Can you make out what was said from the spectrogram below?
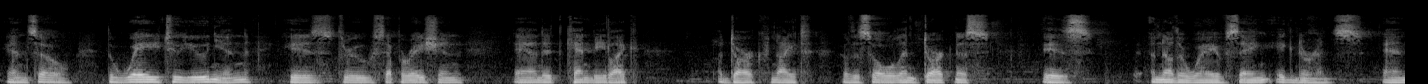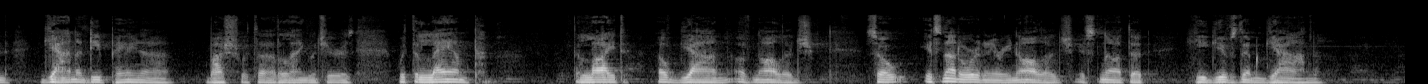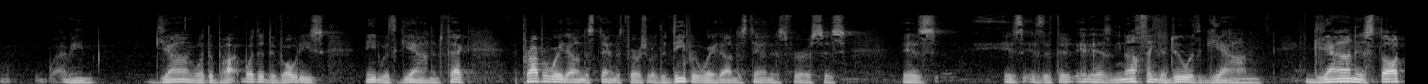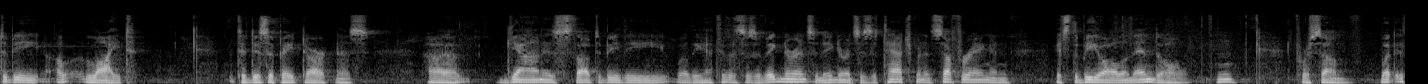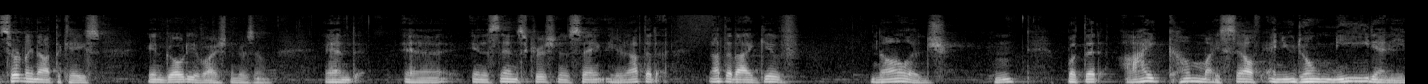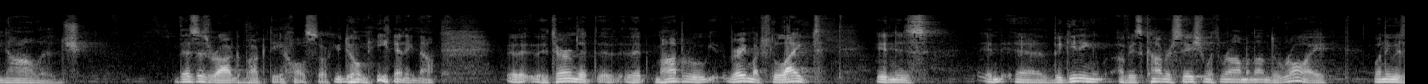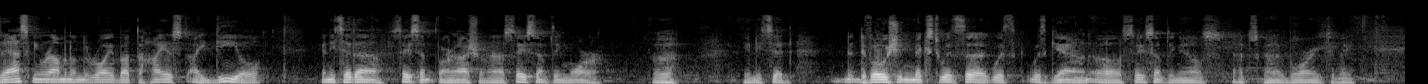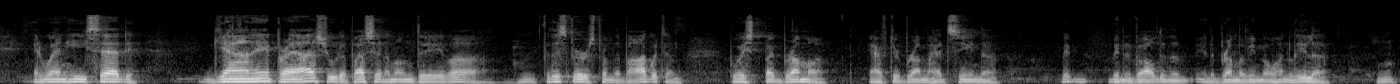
And so the way to union is through separation, and it can be like a dark night of the soul, and darkness is another way of saying ignorance. And jnana dipena, Bhashvata, the language here is, with the lamp, the light of gyan, of knowledge. So it's not ordinary knowledge. It's not that he gives them gyan. I mean, gyan, what the, what the devotees need with gyan. In fact, the proper way to understand this verse, or the deeper way to understand this verse, is, is, is, is that there, it has nothing to do with gyan. Gyan is thought to be light, to dissipate darkness. Uh, Gyan is thought to be the well the antithesis of ignorance, and ignorance is attachment and suffering, and it's the be all and end all hmm, for some. But it's certainly not the case in Gaudiya Vaishnavism. And uh, in a sense, Krishna is saying here not that not that I give knowledge, hmm, but that I come myself, and you don't need any knowledge. This is Raga Bhakti also. You don't need any knowledge. Uh, the term that that Mahaprabhu very much liked in his in uh, the beginning of his conversation with Ramananda Roy, when he was asking Ramananda Roy about the highest ideal, and he said, uh, "Say something, Varnashram. Uh, say something more." Ugh. And he said, "Devotion mixed with uh, with with gyan. Oh, say something else. That's kind of boring to me." And when he said, "Gyane pasanamanteva," hmm, for this verse from the Bhagavatam, voiced by Brahma, after Brahma had seen the been involved in the in the Brahma Vimohan Lila. Hmm?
